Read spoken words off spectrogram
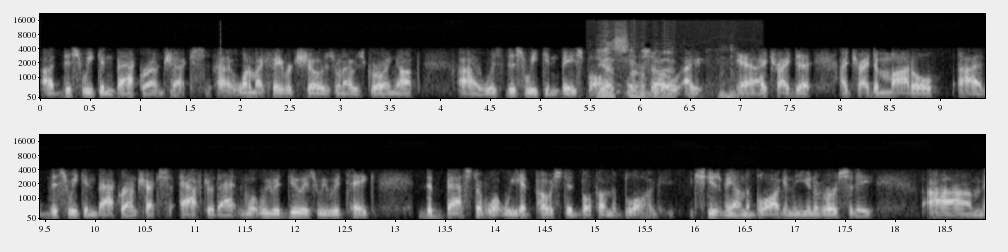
uh, This Week in Background Checks. Uh, one of my favorite shows when I was growing up uh, was This Week in Baseball. Yes, I and remember so that. I mm-hmm. yeah I tried to I tried to model uh, This Week in Background Checks after that. And what we would do is we would take the best of what we had posted both on the blog, excuse me, on the blog and the university um,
